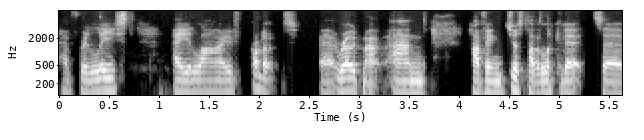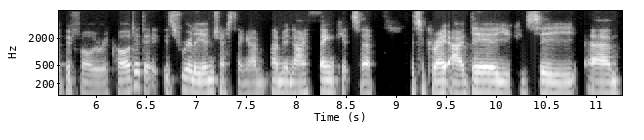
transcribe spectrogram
have released a live product uh, roadmap. And having just had a look at it uh, before we recorded it, it's really interesting. I, I, mean, I think it's a it's a great idea. You can see um,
